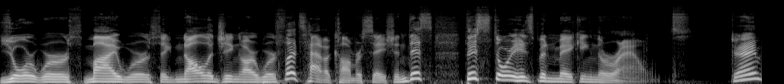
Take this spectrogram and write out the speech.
your worth, my worth, acknowledging our worth. Let's have a conversation. This this story has been making the rounds. Okay?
